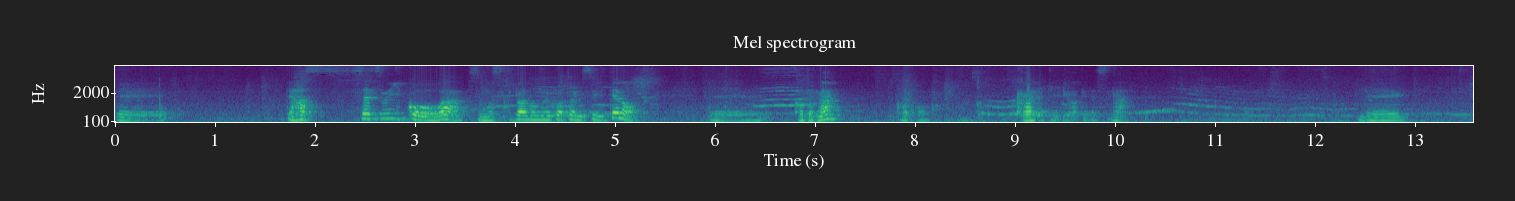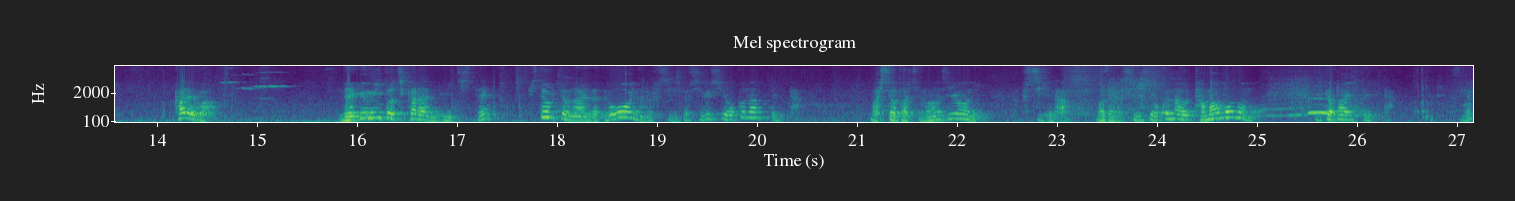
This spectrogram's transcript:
でで8節以降はそのステパノのことについての、えー、ことがこう書かれているわけですが。で彼は恵みと力に満ちて人々の間で大いなる不思議と印を行っていた、まあ、人たちと同じように不思議な技の印を行う賜物もいただいていた。ですね。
